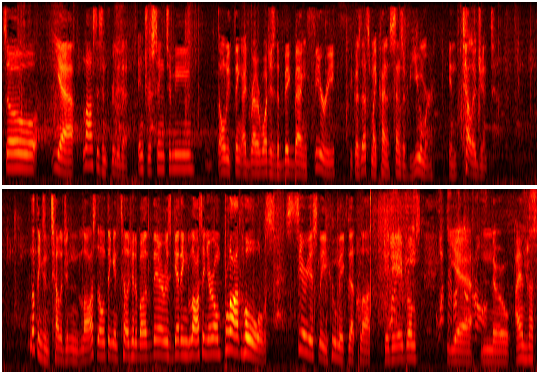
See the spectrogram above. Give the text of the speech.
So, yeah, Lost isn't really that interesting to me. The only thing I'd rather watch is The Big Bang Theory because that's my kind of sense of humor. Intelligent. Nothing's intelligent in Lost. The only thing intelligent about there is getting lost in your own plot holes. Seriously, who makes that plot? J.J. Abrams? Yeah, no, I am not.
